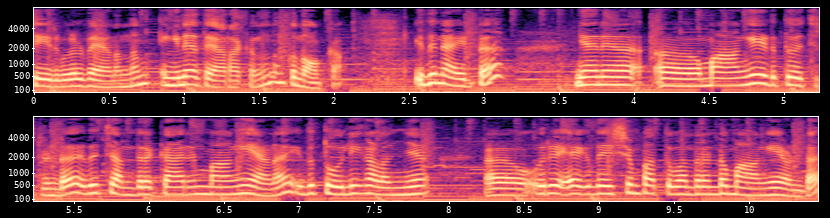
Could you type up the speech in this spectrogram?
ചേരുവകൾ വേണമെന്നും എങ്ങനെയാണ് തയ്യാറാക്കുന്നത് നമുക്ക് നോക്കാം. ഇതിനായിട്ട് ഞാൻ മാങ്ങ എടുത്തു വെച്ചിട്ടുണ്ട്. ഇത് ചന്ദ്രക്കാരൻ മാങ്ങയാണ്. ഇത് തൊലി കളഞ്ഞ് ഒരു ഏകദേശം പത്ത് പന്ത്രണ്ട് മാങ്ങയുണ്ട്.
